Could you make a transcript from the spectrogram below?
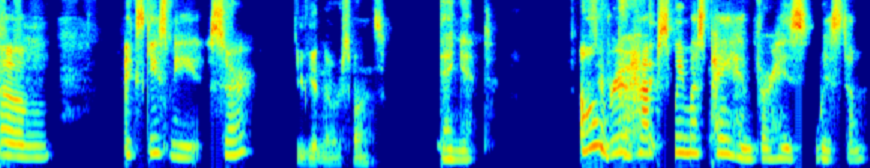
Um, excuse me, sir. You get no response. Dang it. Oh, real- perhaps we must pay him for his wisdom.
